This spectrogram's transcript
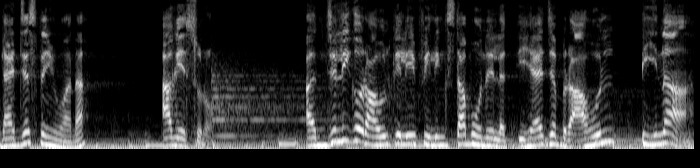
डाइजेस्ट नहीं हुआ ना? आगे सुनो। अंजलि को राहुल के लिए फीलिंग्स तब होने लगती है जब राहुल, टीना,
